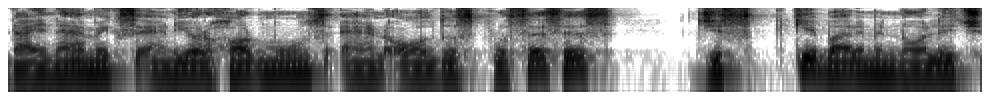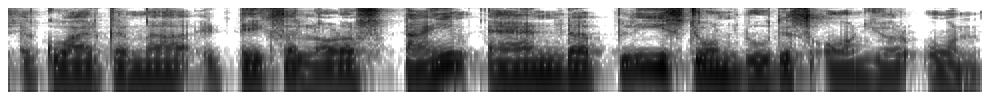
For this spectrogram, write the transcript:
dynamics and your hormones and all those processes जिसके बारे में नॉलेज एक्वायर करना इट टेक्स अ लॉट ऑफ टाइम एंड प्लीज डोंट डू दिस ऑन योर ओन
